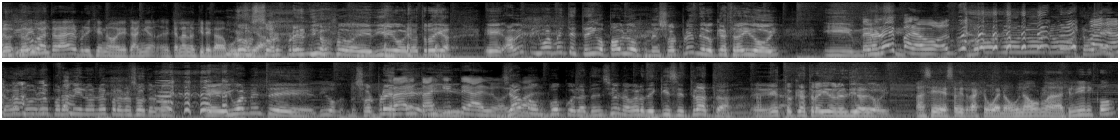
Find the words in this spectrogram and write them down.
Lo, lo iba a traer, pero dije, no, el, caña- el canal no quiere que haga Nos publicidad. sorprendió eh, Diego el otro día. Eh, a ver, igualmente te digo, Pablo, me sorprende lo que has traído hoy. Y Pero no es si- para vos. No, no, no, no, está bien, está bien, no, no es para mí, no, no es para nosotros, no. Eh, igualmente, digo, me sorprende. Tra- trajiste y algo, Llama igual. un poco la atención a ver de qué se trata eh, esto que has traído en el día de hoy. Así es, hoy traje, bueno, una urna de acrílico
